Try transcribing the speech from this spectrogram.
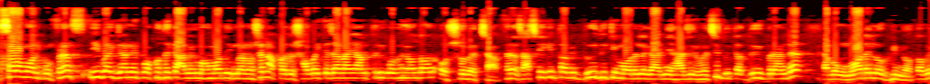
আসসালামু আলাইকুম ফ্রেন্ডস ই বাইক জার্নির পক্ষ থেকে আমি মোহাম্মদ ইমরান হোসেন আপনাদের সবাইকে জানাই আন্তরিক অভিনন্দন ও শুভেচ্ছা। ফ্রেন্ডস আজকে কিন্তু আমি দুই দুটি মডেল গাড়ি নিয়ে হাজির হয়েছি, দুইটা দুই ব্র্যান্ডের এবং মডেলও ভিন্ন। তবে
